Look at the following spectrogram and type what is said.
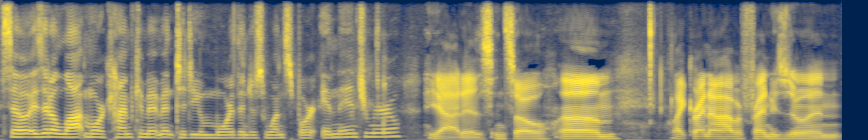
So is it a lot more time commitment to do more than just one sport in the intramural? Yeah, it is. And so, um, like right now, I have a friend who's doing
